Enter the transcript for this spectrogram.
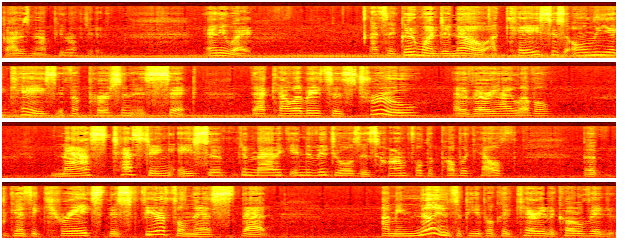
God is not punitive. Anyway, that's a good one to know. A case is only a case if a person is sick. That calibrates as true at a very high level. Mass testing asymptomatic individuals is harmful to public health but because it creates this fearfulness that, I mean, millions of people could carry the COVID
